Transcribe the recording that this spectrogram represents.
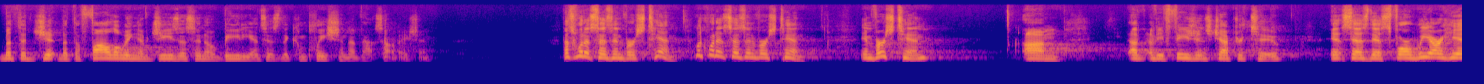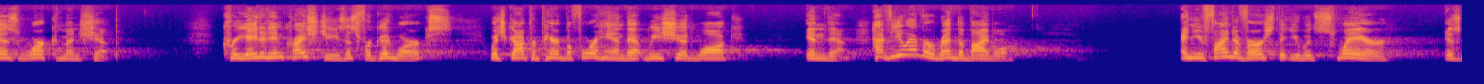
But the, but the following of Jesus in obedience is the completion of that salvation. That's what it says in verse 10. Look what it says in verse 10. In verse 10 um, of, of Ephesians chapter 2, it says this For we are his workmanship created in Christ Jesus for good works, which God prepared beforehand that we should walk in them. Have you ever read the Bible and you find a verse that you would swear is,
